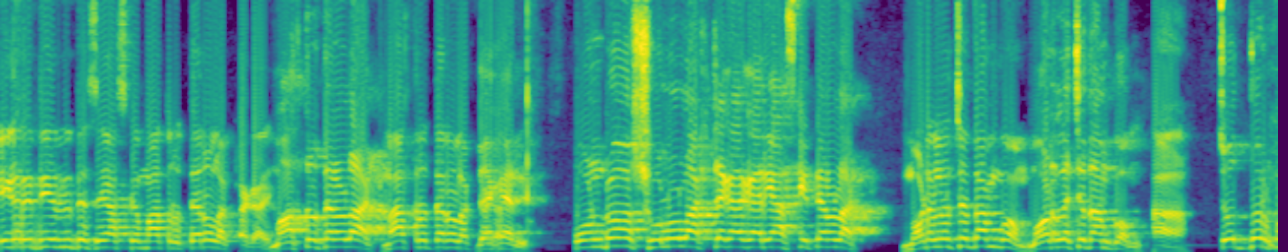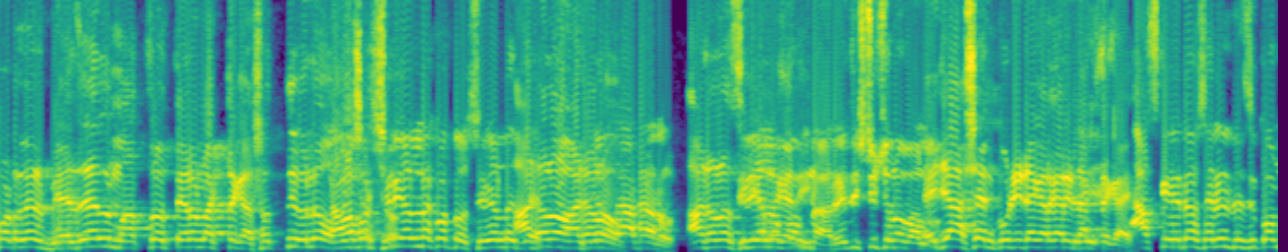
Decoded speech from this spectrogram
এই গাড়ি দিয়ে দিতেছে আজকে মাত্র তেরো লাখ টাকায়। মাত্র তেরো লাখ? মাত্র তেরো লাখ টাকা। দেখেন পনেরো ষোলো লাখ টাকার গাড়ি আজকে তেরো লাখ। মডেল হচ্ছে দাম কম। মডেলের চেয়ে দাম কম। হ্যাঁ। চোদ্দোর মডেলের বেজেল মাত্র তেরো লাখ টাকা। সত্যি হলো আবার সিরিয়ালটা কত? সিরিয়ালটা আঠারো আঠারো। আঠারো। আঠারো সিরিয়াল সিরিয়াল কম না রেজিস্ট্রেশনও ভালো। এই যে আসেন কোটি টাকার গাড়ি লাখ টাকায়। আজকে এটাও দিয়েছি কম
